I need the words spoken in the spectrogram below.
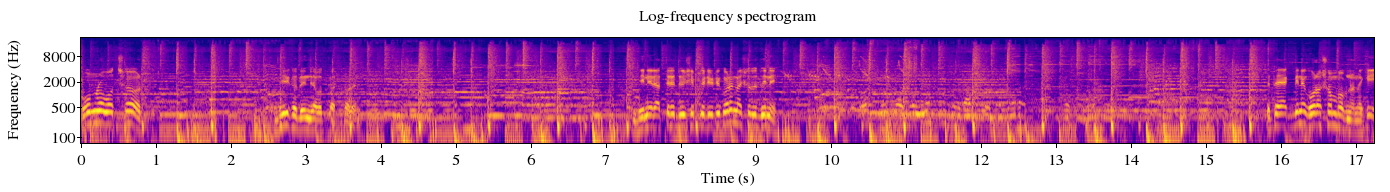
পনেরো বছর। দীর্ঘদিন যাবত কাজ করেন। দিনে রাত্রে দুই শিফটে ডিউটি করেন না শুধু দিনে? এটা একদিনে ঘোরা সম্ভব না নাকি?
